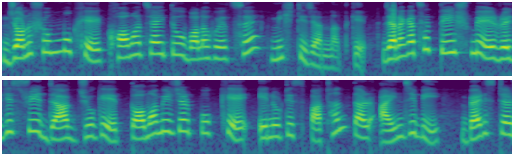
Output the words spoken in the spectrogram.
জনসম্মুখে ক্ষমা চাইতেও বলা হয়েছে মিষ্টি জান্নাতকে। জানা গেছে, তেইশ মে রেজিস্ট্রি ডাক যোগে তমা মির্জার পক্ষে এ নোটিশ পাঠান তার আইনজীবী ব্যারিস্টার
